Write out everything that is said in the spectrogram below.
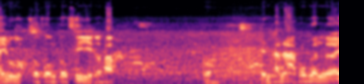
าะถ่ายรูปโซฟงโซฟี่นะครับเป็นคณะของเพื่อนเลย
